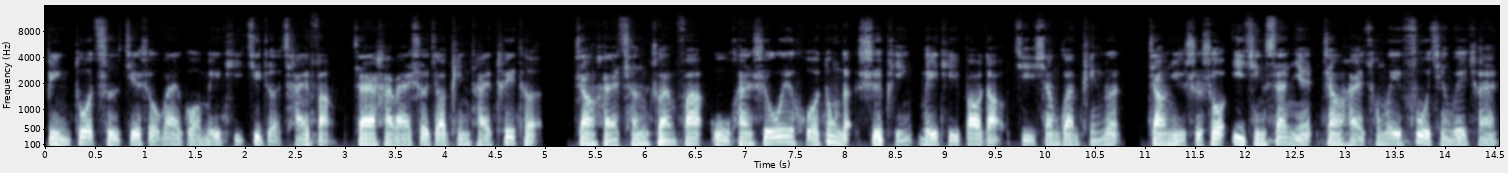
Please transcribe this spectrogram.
并多次接受外国媒体记者采访。在海外社交平台推特，张海曾转发武汉示威活动的视频、媒体报道及相关评论。张女士说：“疫情三年，张海从为父亲维权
